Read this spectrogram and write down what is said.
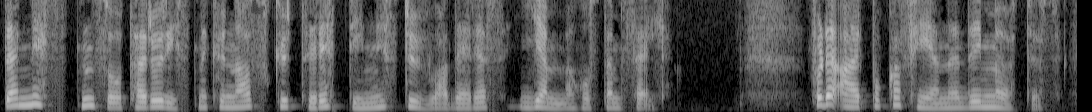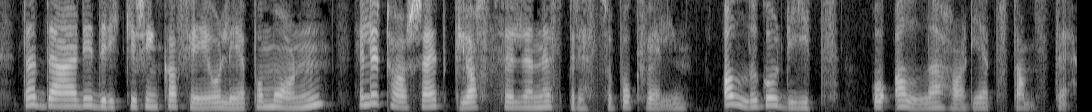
Det er nesten så terroristene kunne ha skutt rett inn i stua deres hjemme hos dem selv. For det er på kafeene de møtes. Det er der de drikker sin kafé og ler på morgenen, eller tar seg et glass eller en espresso på kvelden. Alle går dit, og alle har de et stamsted.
